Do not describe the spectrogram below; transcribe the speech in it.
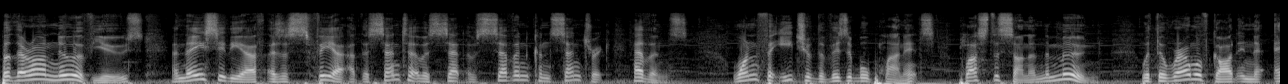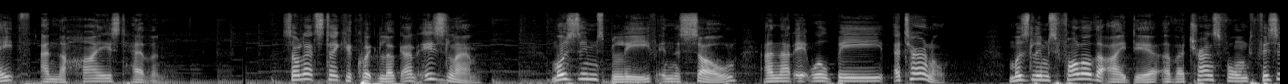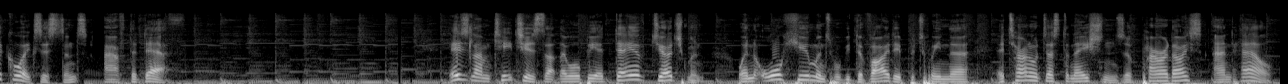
But there are newer views, and they see the Earth as a sphere at the center of a set of seven concentric heavens, one for each of the visible planets, plus the Sun and the Moon, with the realm of God in the eighth and the highest heaven. So let's take a quick look at Islam. Muslims believe in the soul and that it will be eternal. Muslims follow the idea of a transformed physical existence after death. Islam teaches that there will be a day of judgment when all humans will be divided between the eternal destinations of paradise and hell.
